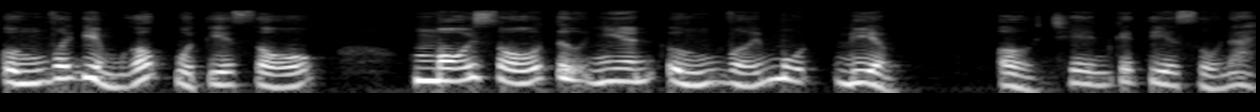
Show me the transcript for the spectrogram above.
ứng với điểm gốc của tia số. Mỗi số tự nhiên ứng với một điểm ở trên cái tia số này.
